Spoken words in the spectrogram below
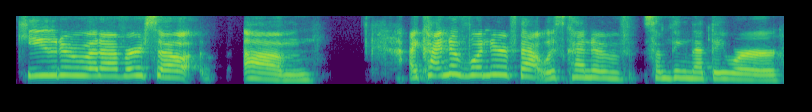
cute or whatever. So, um, I kind of wonder if that was kind of something that they were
